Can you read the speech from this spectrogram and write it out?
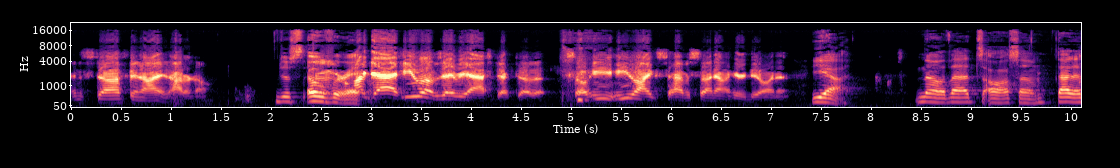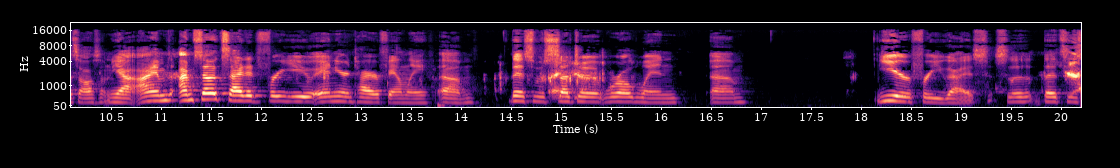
and stuff, and I I don't know. Just over My it. My dad, he loves every aspect of it. So he, he likes to have a son out here doing it. Yeah. No, that's awesome. That is awesome. Yeah, I'm I'm so excited for you and your entire family. Um, this was Thank such a whirlwind um, year for you guys. So this is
